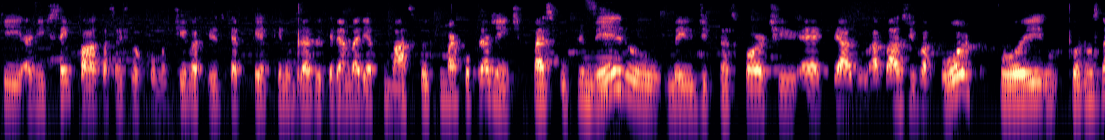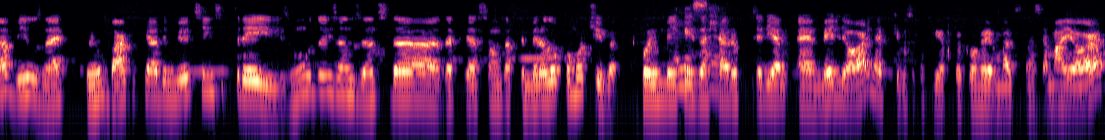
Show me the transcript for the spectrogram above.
que a gente sempre fala bastante de locomotiva, acredito que é porque aqui no Brasil teve a Maria Fumaça, foi o que marcou pra gente. Mas o primeiro meio de transporte é, criado à base de vapor foi, foram os navios, né? Foi um barco criado em 1803, um ou dois anos antes da, da criação da primeira locomotiva. Foi o meio Olha que eles acharam que seria é, melhor, né? Porque você conseguia percorrer uma distância maior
